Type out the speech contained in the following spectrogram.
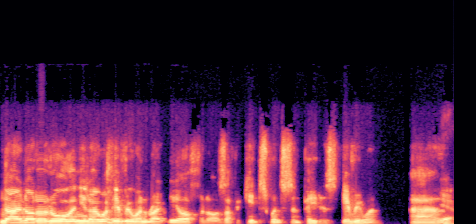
No, not at all. And you know what? Everyone wrote me off when I was up against Winston Peters. Everyone. Um, yeah.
